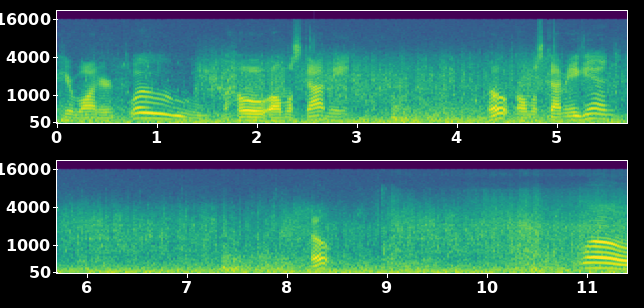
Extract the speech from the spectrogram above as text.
I hear water. Whoa! Oh, almost got me. Oh, almost got me again. Oh. Whoa!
